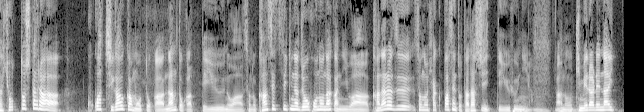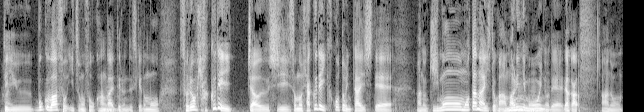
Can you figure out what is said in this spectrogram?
らひょっとしたらここは違うかもとかなんとかっていうのはその間接的な情報の中には必ずその100%正しいっていうふうにあの決められないっていう僕はそういつもそう考えてるんですけどもそれを100で言ってちゃうしその100でいくことに対してあの疑問を持たない人があまりにも多いので、だからあの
